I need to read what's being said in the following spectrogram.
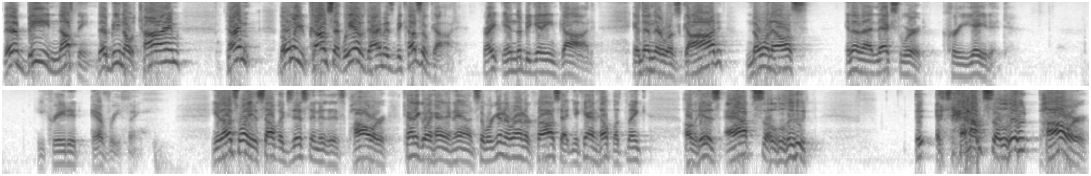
There be nothing. There be no time. Time, the only concept we have time is because of God, right? In the beginning, God. And then there was God, no one else. And then that next word, created. He created everything. You know, that's why his self existence and his power kind of go hand in hand. So we're going to run across that, and you can't help but think of his absolute, it's absolute power.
